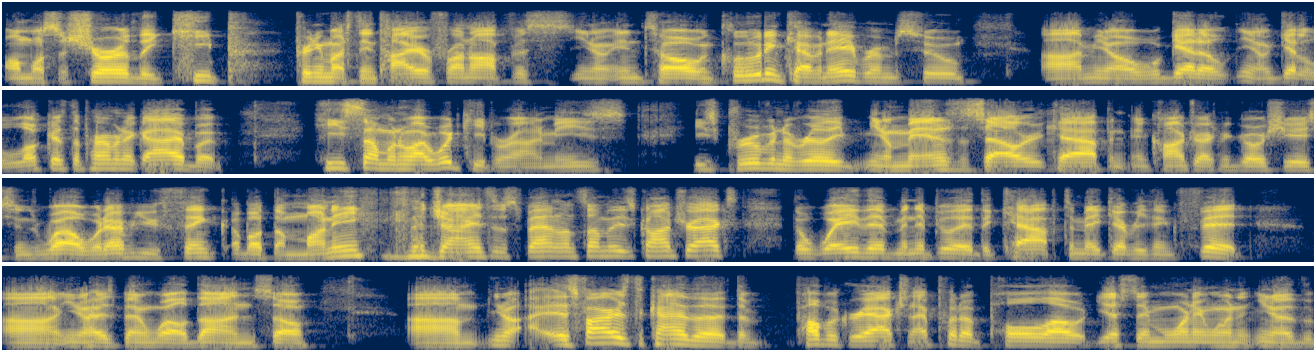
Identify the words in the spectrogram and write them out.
almost assuredly keep pretty much the entire front office, you know, in tow, including Kevin Abrams, who, um, you know, will get a, you know, get a look as the permanent guy, but he's someone who I would keep around. I mean, he's he's proven to really you know manage the salary cap and, and, contract negotiations well. Whatever you think about the money the Giants have spent on some of these contracts, the way they've manipulated the cap to make everything fit, uh, you know, has been well done. So. Um, you know, as far as the kind of the, the public reaction, I put a poll out yesterday morning when you know the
